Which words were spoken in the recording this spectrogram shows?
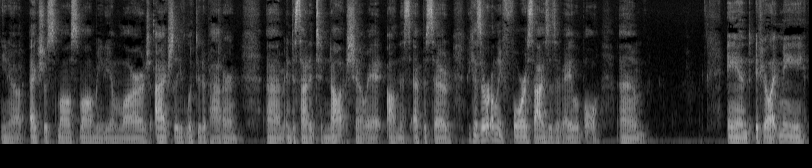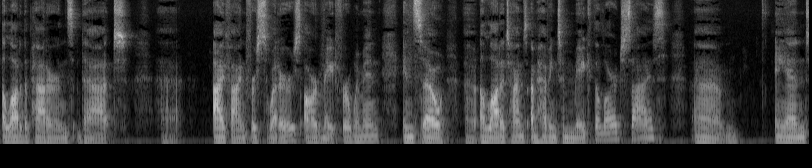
you know, extra small, small, medium, large. I actually looked at a pattern um, and decided to not show it on this episode because there were only four sizes available. Um, and if you're like me, a lot of the patterns that uh, I find for sweaters are made for women. And so uh, a lot of times I'm having to make the large size. Um, and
